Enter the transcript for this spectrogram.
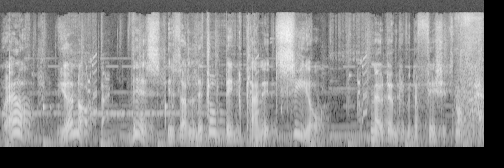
Well, you're not back. This is a Little Big Planet seal. No, don't give it a fish, it's not that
